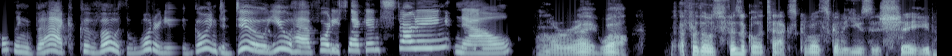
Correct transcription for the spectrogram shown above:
holding back. Kvothe, what are you going to do? You have 40 seconds starting now. All right. Well, for those physical attacks, Kvothe's going to use his shade,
